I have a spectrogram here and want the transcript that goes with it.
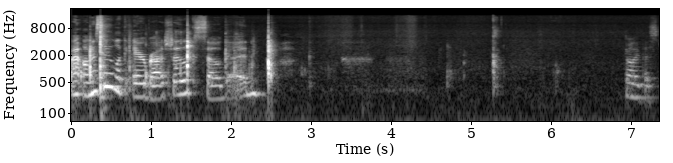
I honestly look airbrushed. I look so good. Go like this.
